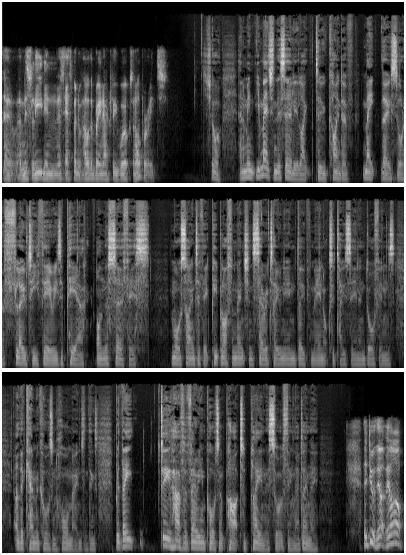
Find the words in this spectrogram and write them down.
know, a misleading assessment of how the brain actually works and operates. Sure. And I mean, you mentioned this earlier, like to kind of make those sort of floaty theories appear on the surface more scientific, people often mention serotonin, dopamine, oxytocin, endorphins, other chemicals and hormones and things, but they do have a very important part to play in this sort of thing, though, don't they? They do. They are, they are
